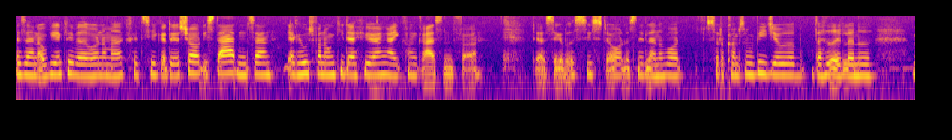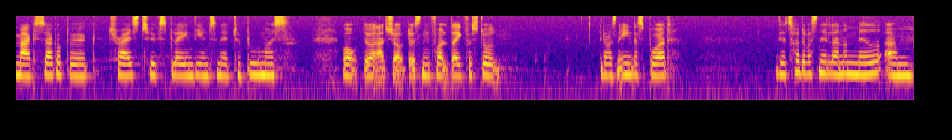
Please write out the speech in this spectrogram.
Altså, han har jo virkelig været under meget kritik, og det er sjovt i starten, så jeg kan huske fra nogle af de der høringer i kongressen for, det har sikkert været sidste år eller sådan et eller andet, hvor så der kom sådan en video ud, der hedder et eller andet, Mark Zuckerberg tries to explain the internet to boomers, hvor det var ret sjovt. Det var sådan folk, der ikke forstod. Der var sådan en, der spurgte, jeg tror, det var sådan et eller andet med om,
